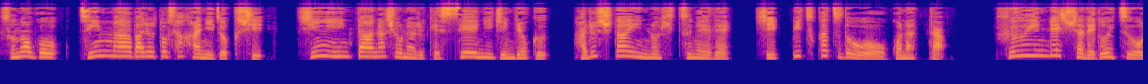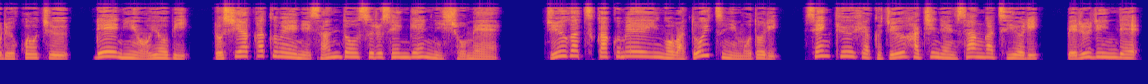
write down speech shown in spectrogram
その後、ツインマーバルト左派に属し、新インターナショナル結成に尽力、ハルシュタインの筆名で執筆活動を行った。封印列車でドイツを旅行中、レーニン及びロシア革命に賛同する宣言に署名。10月革命以後はドイツに戻り、1918年3月よりベルリンで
